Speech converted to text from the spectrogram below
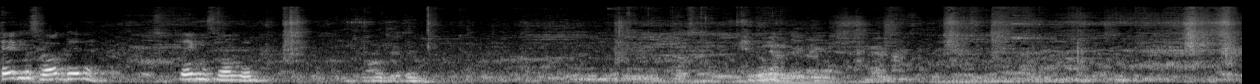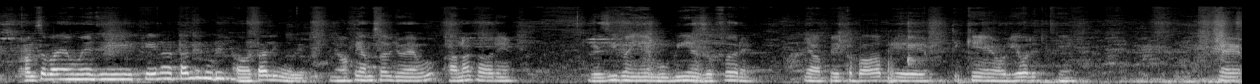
ایک مسواک دے دیں ایک مسواک دے دیں ہم سب آئے ہوئے ہیں جی کہ نا ٹالی موڑی ہاں ٹالی موڑی یہاں پہ ہم سب جو ہیں وہ کھانا کھا رہے ہیں رضی بھائی ہیں موبی ہیں ظفر ہیں یہاں پہ کباب ہے ٹکے ہیں اور یہ والے ٹکے ہیں۔ میں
